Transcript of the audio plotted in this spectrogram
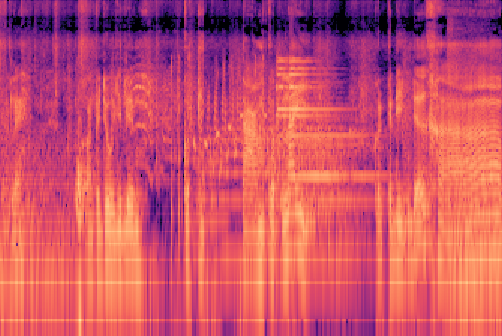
เกิดเลยก่อนไปดูอย่าลืมกดติดตามกดไลค์กดกระดิ่งเด้อครับ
